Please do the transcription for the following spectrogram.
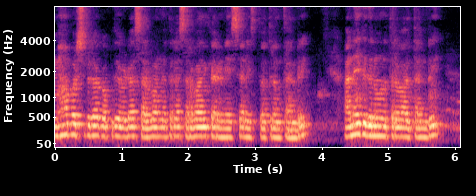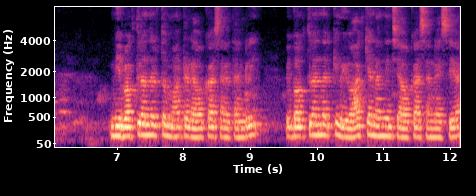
మహాపరిషుతుడ గొప్ప దేవుడ సర్వోన్నతుడ సర్వాధికారి నేసాని స్తోత్రం తండ్రి. అనేక దినముల తర్వాత తండ్రి మీ భక్తులందరితో మాట్లాడే అవకాశాన్ని తండ్రి మీ భక్తులందరికీ మీ వాక్యాన్ని అందించే అవకాశాన్ని వేసయ్య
